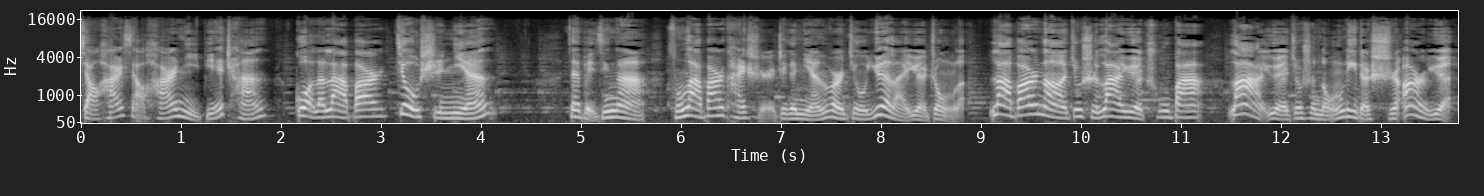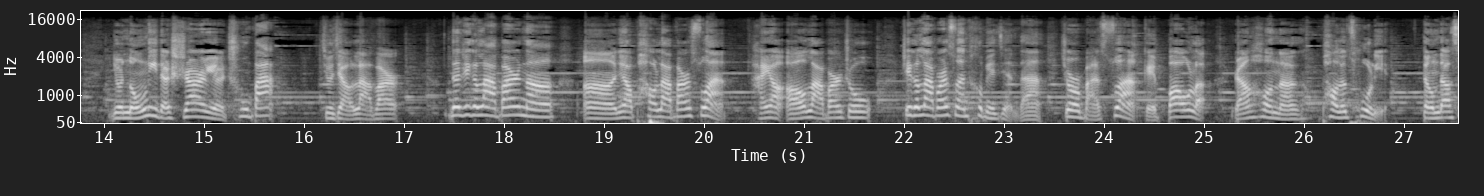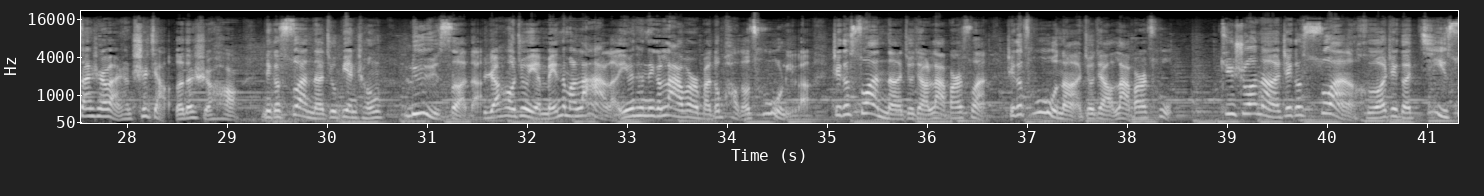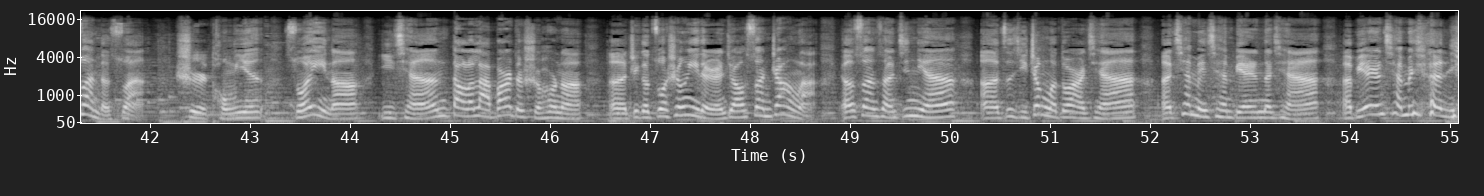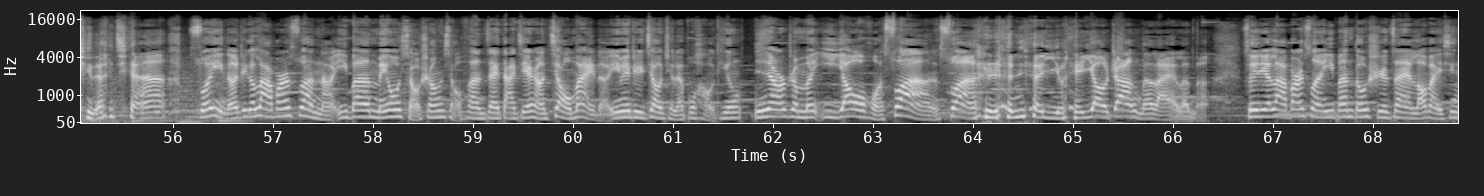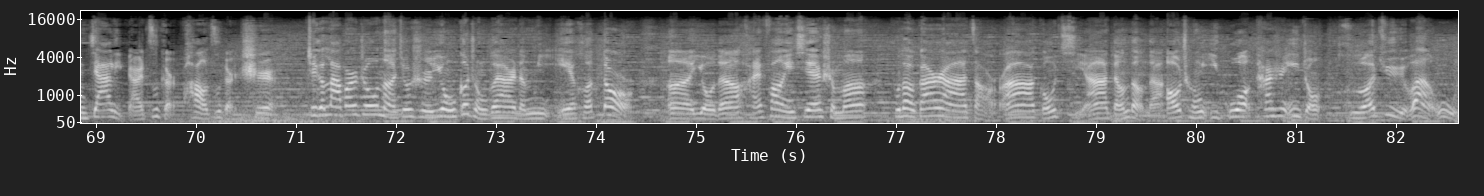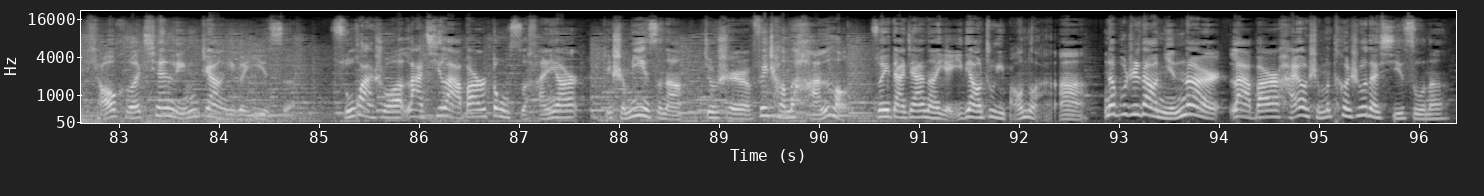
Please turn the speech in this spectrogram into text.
小孩小孩你别馋，过了腊八就是年。在北京啊，从腊八开始，这个年味儿就越来越重了。腊八呢，就是腊月初八，腊月就是农历的十二月，就农历的十二月初八，就叫腊八。那这个腊八呢，嗯、要泡腊八蒜，还要熬腊八粥。这个腊八蒜特别简单，就是把蒜给剥了，然后呢泡在醋里。等到三十晚上吃饺子的时候，那个蒜呢就变成绿色的，然后就也没那么辣了，因为它那个辣味儿吧都跑到醋里了。这个蒜呢就叫腊八蒜，这个醋呢就叫腊八醋。据说呢，这个蒜和这个计算的算是同音，所以呢，以前到了腊八的时候呢，呃，这个做生意的人就要算账了，要算算今年呃自己挣了多少钱，呃欠没欠别人的钱，呃别人欠没欠你的钱。所以呢，这个腊八蒜呢，一般没有小商小贩在大街上叫卖的，因为这叫起来不好听。您要是这么一吆喝，算算，人家以为要账的来了呢。所以这腊八蒜一般都是在老百姓家里边自个儿泡自个儿吃。这个腊八粥呢，就是用各种各样的米和豆儿，呃，有的还放一些什么葡萄干啊、枣啊、枸杞啊等等的，熬成一锅。它是一种和聚万物、调和千灵这样一个意思。俗话说“腊七腊八冻死寒烟儿”，这什么意思呢？就是非常的寒冷，所以大家呢也一定要注意保暖啊。那不知道您那儿腊八还有什么特殊的习俗呢？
